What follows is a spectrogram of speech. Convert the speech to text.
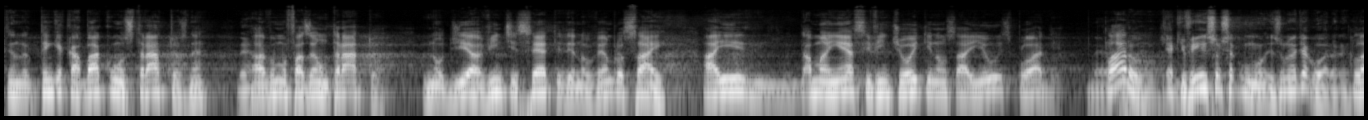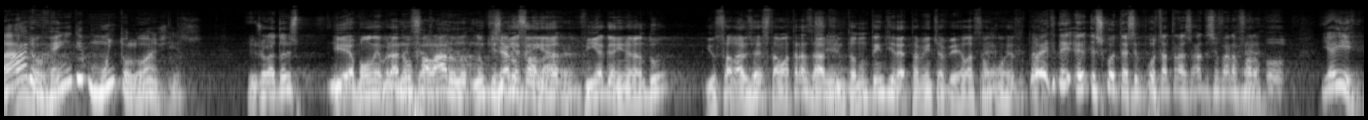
tem, tem que acabar com os tratos, né? É. Ah, vamos fazer um trato. No dia 27 de novembro sai. Aí amanhece 28 e não saiu, explode. Claro, É que vem isso, isso não é de agora, né? claro, vem de muito longe isso. E os jogadores E é bom lembrar, não né, falaram, não, não quiseram vinha falar. ganhando, né? vinha ganhando e os salários já estavam atrasados. Então não tem diretamente a ver relação com o resultado. Não, é que é, isso acontece, pô, tá atrasado, você vai lá e fala, pô, e aí?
